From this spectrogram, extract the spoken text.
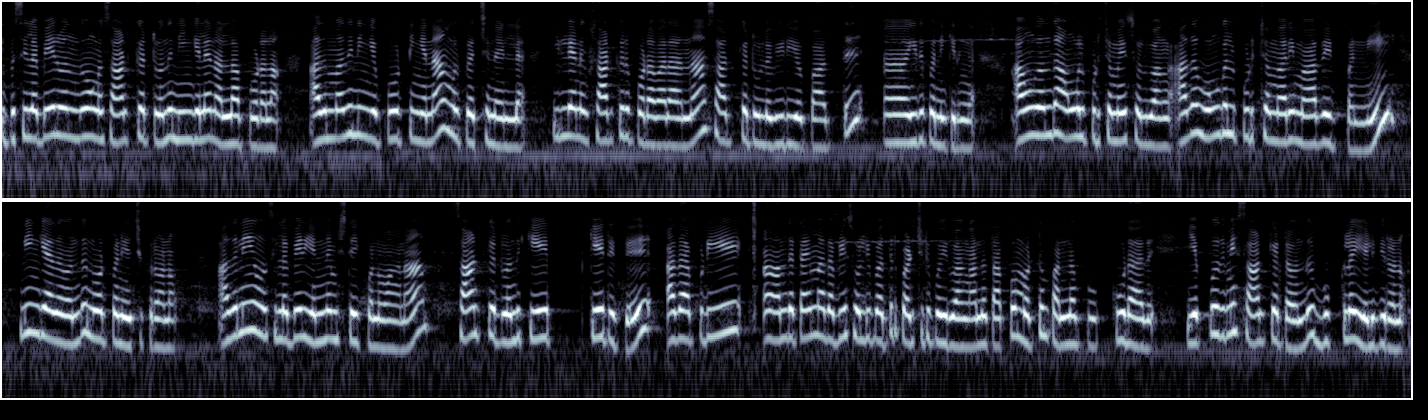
இப்போ சில பேர் வந்து உங்கள் ஷார்ட்கட் வந்து நீங்களே நல்லா போடலாம். அது மாதிரி நீங்கள் போட்டிங்கன்னா உங்களுக்கு பிரச்சனை இல்லை. இல்லை எனக்கு ஷார்ட்கட் போட வராதுன்னா ஷார்ட்கட் உள்ள வீடியோ பார்த்து இது பண்ணிக்கிறீங்க அவங்க வந்து அவங்களுக்கு பிடிச்ச மாதிரி சொல்லுவாங்க. அதை உங்களுக்கு பிடிச்ச மாதிரி மாடரேட் பண்ணி நீங்கள் அதை வந்து நோட் பண்ணி வச்சுக்கிறணும். அதுலேயும் சில பேர் என்ன மிஸ்டேக் பண்ணுவாங்கன்னா ஷார்ட்கட் வந்து கே கேட்டுட்டு அதை அப்படியே அந்த டைம் அதை அப்படியே சொல்லி பார்த்துட்டு படிச்சுட்டு போயிடுவாங்க. அந்த தப்பை மட்டும் பண்ண கூடாது. எப்போதுமே ஷார்ட்கட்டை வந்து புக்கில் எழுதிடணும்.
